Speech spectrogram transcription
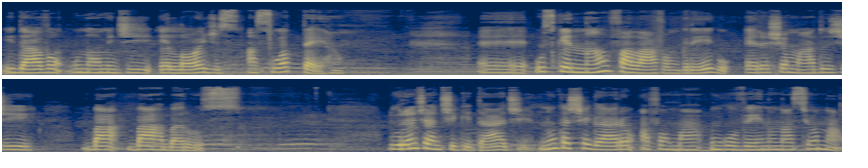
e davam o nome de Eloides à sua terra. É, os que não falavam grego eram chamados de bárbaros. Durante a antiguidade, nunca chegaram a formar um governo nacional.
